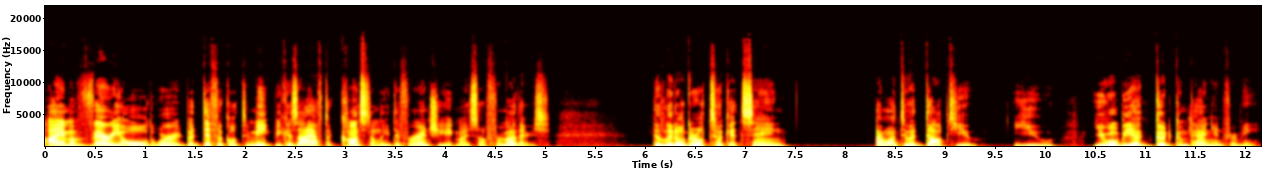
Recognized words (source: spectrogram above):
I am a very old word, but difficult to meet because I have to constantly differentiate myself from others. The little girl took it, saying, I want to adopt you, you. You will be a good companion for me.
